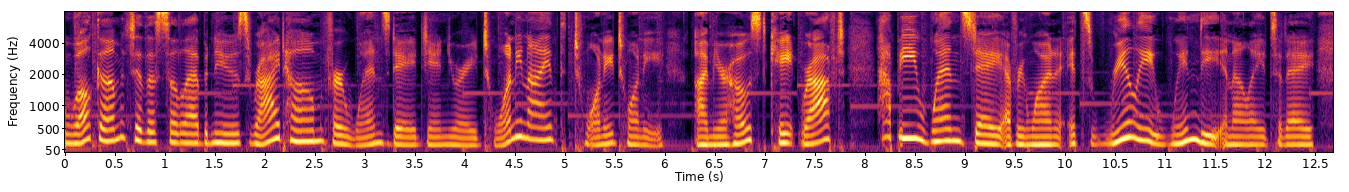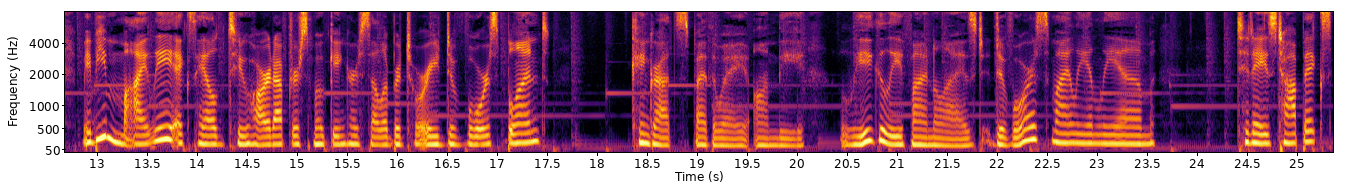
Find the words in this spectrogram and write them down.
Welcome to the Celeb News Ride Home for Wednesday, January 29th, 2020. I'm your host, Kate Raft. Happy Wednesday, everyone. It's really windy in LA today. Maybe Miley exhaled too hard after smoking her celebratory divorce blunt. Congrats, by the way, on the legally finalized divorce, Miley and Liam. Today's topics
